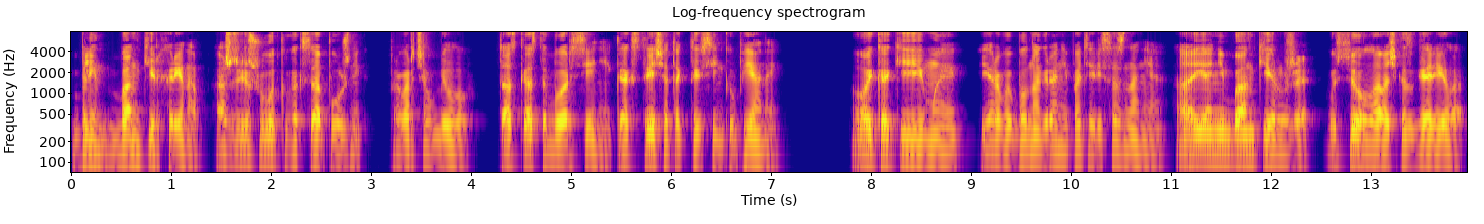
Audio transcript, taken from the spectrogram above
«Блин, банкир хренов, а жрёшь водку как сапожник», – проворчал Белов. «Тоска с тобой, Арсений, как встреча, так ты в синьку пьяный». «Ой, какие мы!» – Яровой был на грани потери сознания. «А я не банкир уже, усё, лавочка сгорела».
